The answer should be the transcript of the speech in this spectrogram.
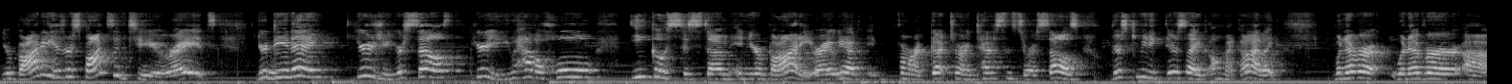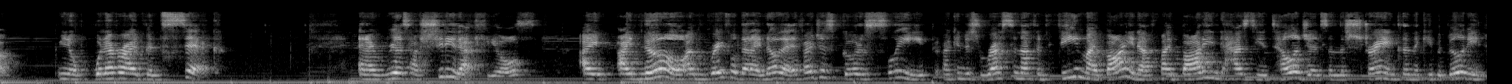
your body is responsive to you right? It's your DNA here's you your cells hear you. You have a whole ecosystem in your body right? We have from our gut to our intestines to our cells there's community there's like oh my god like whenever whenever um, you know whenever I've been sick and I realize how shitty that feels. I, I know, I'm grateful that I know that if I just go to sleep, if I can just rest enough and feed my body enough, my body has the intelligence and the strength and the capability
